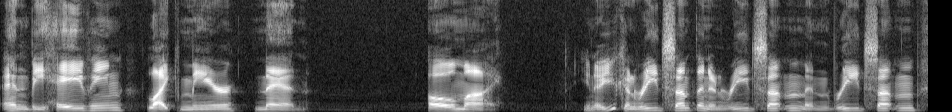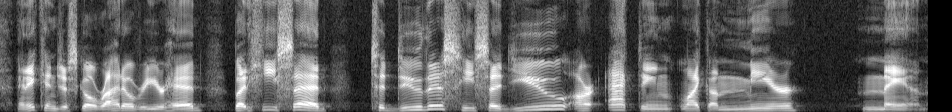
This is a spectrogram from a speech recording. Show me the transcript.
and behaving like mere men? Oh my. You know, you can read something and read something and read something, and it can just go right over your head. But he said, to do this, he said, you are acting like a mere man,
